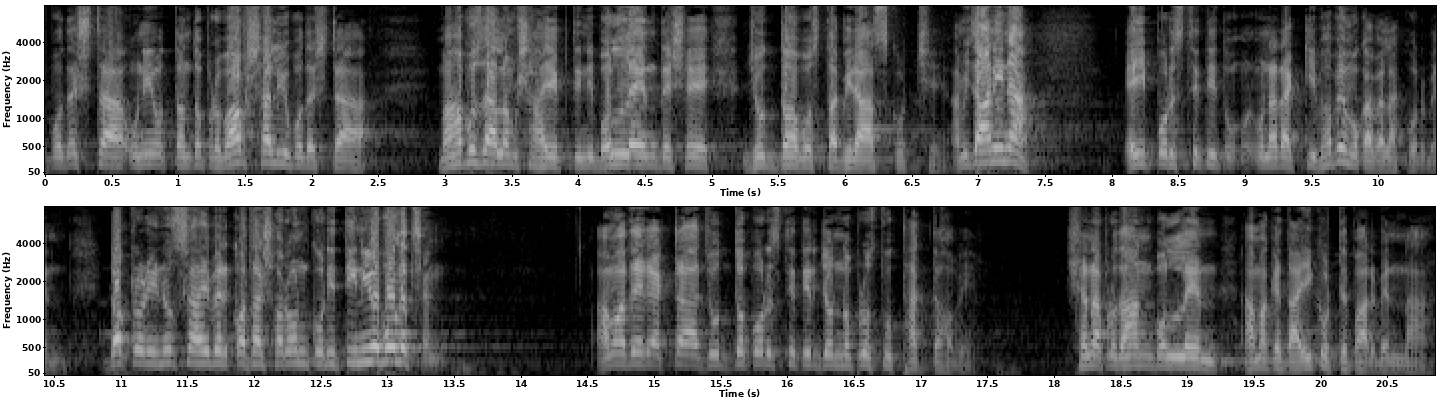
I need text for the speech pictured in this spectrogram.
উপদেষ্টা, উনি অত্যন্ত প্রভাবশালী উপদেষ্টা মাহবুজ আলম সাহেব, তিনি বললেন, দেশে যুদ্ধ অবস্থা বিরাজ করছে। আমি জানি না এই পরিস্থিতি ওনারা কীভাবে মোকাবেলা করবেন। ডক্টর ইনুস সাহেবের কথা স্মরণ করি, তিনিও বলেছেন, আমাদের একটা যুদ্ধ পরিস্থিতির জন্য প্রস্তুত থাকতে হবে। সেনাপ্রধান বললেন, আমাকে দায়ী করতে পারবেন না।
